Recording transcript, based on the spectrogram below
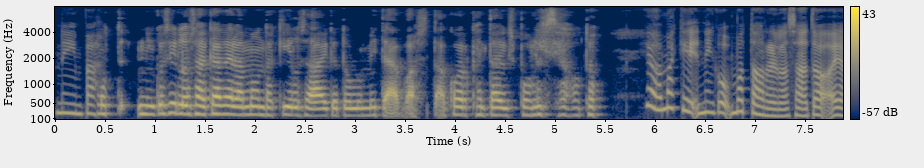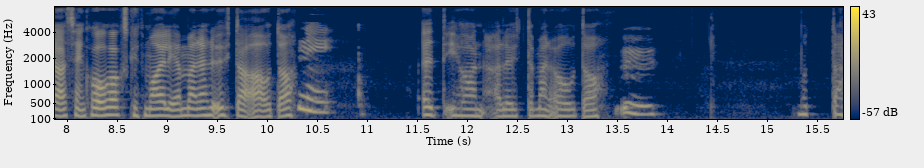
Niinpä. Mutta niinku silloin sai kävellä monta kilsaa eikä tullut mitään vastaan. Korkeintaan yksi poliisiauto. Joo, mäkin niin motorilla saatoin ajaa sen koko 20 mailia, ja mä en nähnyt yhtään autoa. Niin. Et ihan älyttömän outoa. Mm. Mutta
